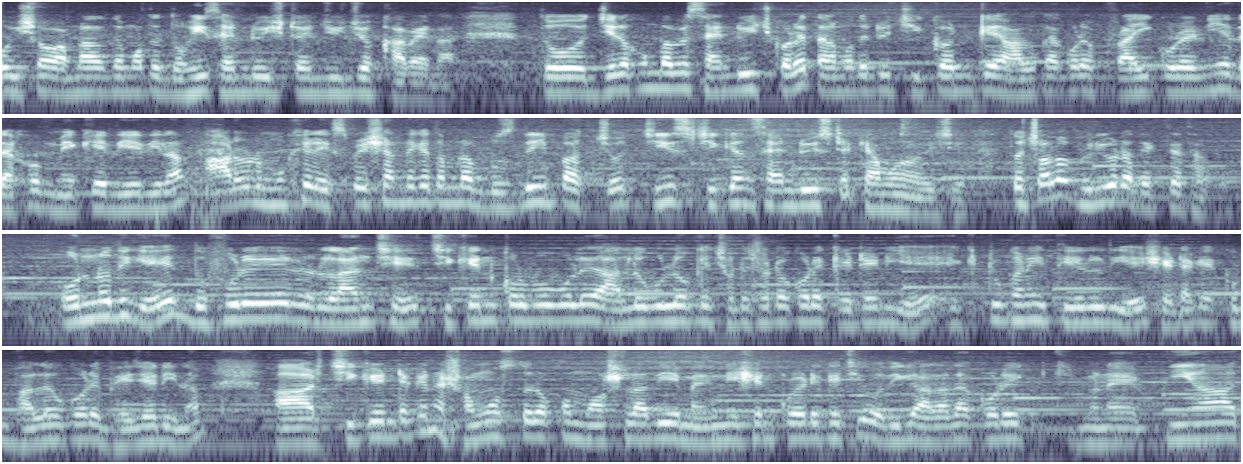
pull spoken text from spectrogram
ওই সব আপনাদের মতো দহি স্যান্ডউইচ ট্যান্ডউইচও খাবে না। তো যেরকমভাবে স্যান্ডউইচ করে, তার মধ্যে একটু চিকেনকে হালকা করে ফ্রাই করে নিয়ে, দেখো, মেখে দিয়ে দিলাম। আর ওর মুখের এক্সপ্রেশন দেখে তোমরা বুঝতেই পারছ চিজ চিকেন স্যান্ডউইচটা কেমন হয়েছে। তো চলো ভিডিওটা দেখতে থাকো। অন্যদিকে দুপুরের লাঞ্চে চিকেন করব বলে আলুগুলোকে ছোটো ছোটো করে কেটে নিয়ে একটুখানি তেল দিয়ে সেটাকে খুব ভালো করে ভেজে নিলাম। আর চিকেনটাকে না সমস্ত রকম মশলা দিয়ে ম্যারিনেশন করে রেখেছি, ওদিকে আলাদা করে মানে পেঁয়াজ,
